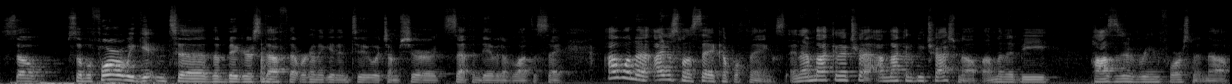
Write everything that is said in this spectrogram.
So, so before we get into the bigger stuff that we're going to get into, which I'm sure Seth and David have a lot to say, I wanna. I just want to say a couple things, and I'm not gonna try. I'm not gonna be trash mouth. I'm gonna be positive reinforcement mouth.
